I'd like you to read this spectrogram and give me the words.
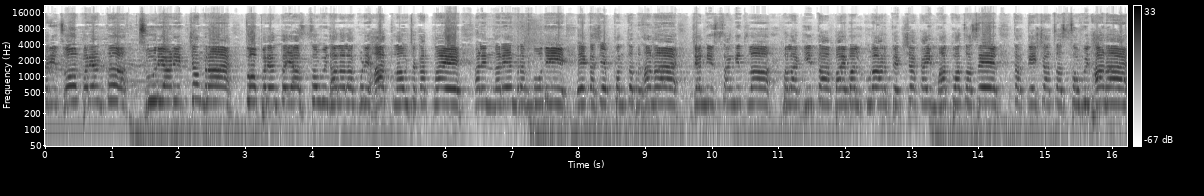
तरी जोपर्यंत सूर्य आणि चंद्र आहे तोपर्यंत या संविधानाला कोणी हात लावू शकत नाही. आणि नरेंद्र मोदी एक असे पंतप्रधान आहे ज्यांनी सांगितलं मला गीता बायबल कुराणपेक्षा काही महत्वाचं असेल तर देशाचं संविधान आहे.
